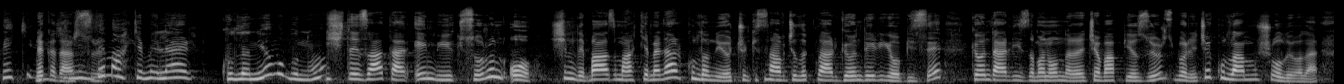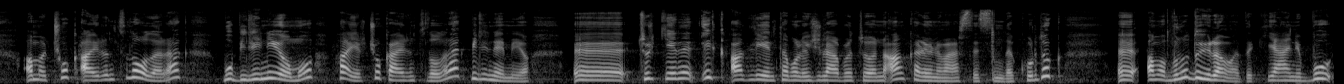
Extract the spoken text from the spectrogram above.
Peki ne kadar ülkemizde süre mahkemeler kullanıyor mu bunu? İşte zaten en büyük sorun o. Şimdi bazı mahkemeler kullanıyor çünkü savcılıklar gönderiyor bize. Gönderdiği zaman onlara cevap yazıyoruz. Böylece kullanmış oluyorlar. Ama çok ayrıntılı olarak bu biliniyor mu? Hayır, çok ayrıntılı olarak bilinemiyor. Ee, Türkiye'nin ilk adli entomoloji laboratuvarını Ankara Üniversitesi'nde kurduk. Ee, ama bunu duyuramadık. Yani bu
